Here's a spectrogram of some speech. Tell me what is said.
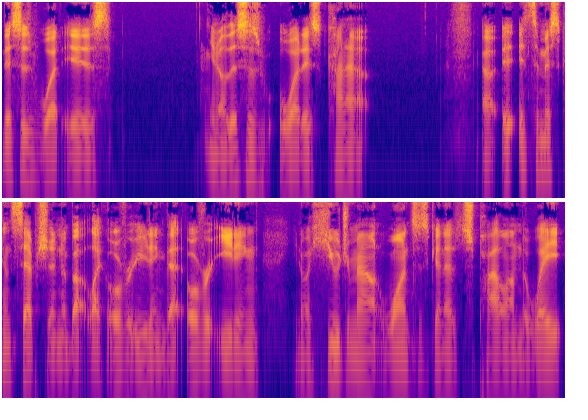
This is what is, you know, this is what is kind of. Uh, it, it's a misconception about like overeating that overeating you know a huge amount once is going to pile on the weight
